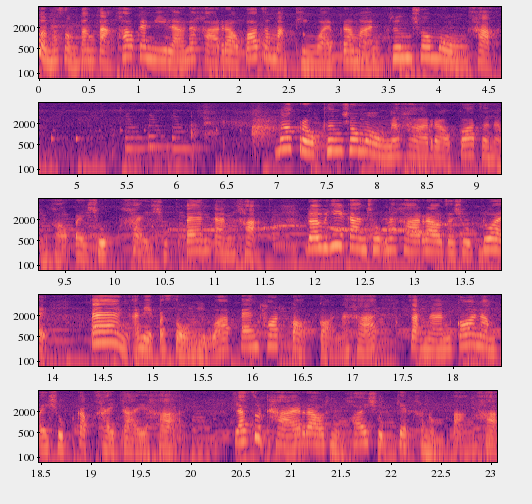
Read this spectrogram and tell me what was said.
ส่วนผสมต่างๆ เข้ากันดีแล้วนะคะ เราก็จะหมักทิ้งไว้ประมาณครึ่งชั่วโมงค่ะ เมื่อครบครึ่งชั่วโมงนะคะ เราก็จะนำเขาไปชุบไข่ชุบแป้งกันค่ะ โดยวิธีการชุบนะคะ เราจะชุบด้วยแป้งอเนกประสงค์หรือว่าแป้งทอดกรอบก่อนนะคะ จากนั้นก็นำไปชุบกับไข่ไก่ค่ะ และสุดท้ายเราถึงค่อยชุบเกล็ดขนมปังค่ะ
